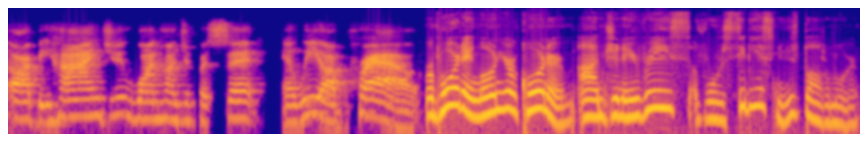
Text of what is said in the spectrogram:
are behind you 100%, and we are proud. Reporting on your corner, I'm Janae Reese for CBS News Baltimore.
